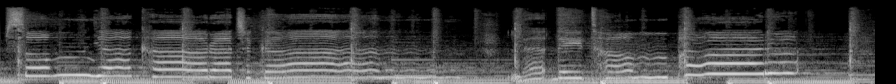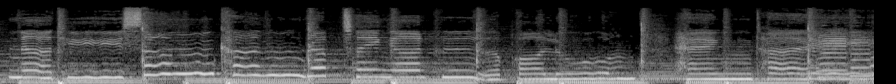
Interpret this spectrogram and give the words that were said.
บสมยาคาราชการ และได้ทำภาระหน้าที่สำคัญรับใช้งานเพื่อพ่อหลวงแห่งไทย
